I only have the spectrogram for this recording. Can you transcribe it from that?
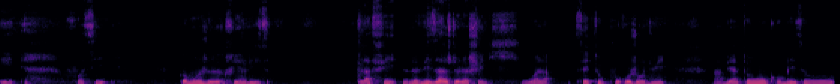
Et voici comment je réalise la fille, le visage de la chenille. Voilà, c'est tout pour aujourd'hui. À bientôt, gros bisous.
